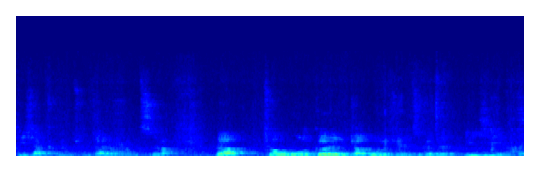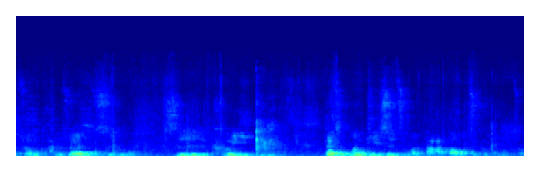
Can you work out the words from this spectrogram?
地下可能存在的文字了。那从我个人角度，我觉得这个的意义还算还算是是可以，但是问题是怎么达到这个步骤？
